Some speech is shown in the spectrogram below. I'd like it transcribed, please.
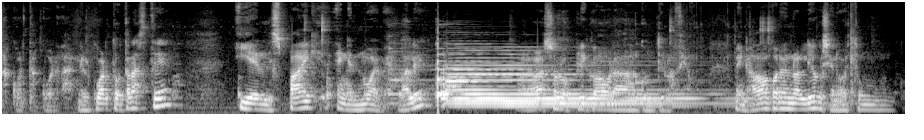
la cuarta cuerda, en el cuarto traste y el spike en el 9, ¿vale? ahora eso lo explico ahora a continuación. Venga, vamos a ponernos al lío que si no esto es un...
